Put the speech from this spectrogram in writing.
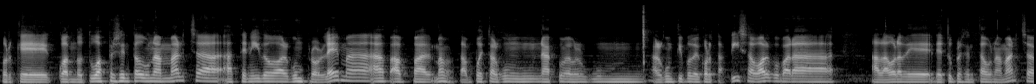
Porque cuando tú has presentado una marcha, ¿has tenido algún problema? vamos, ¿Te han puesto algún, algún tipo de cortapisa o algo para a la hora de, de tú presentar una marcha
